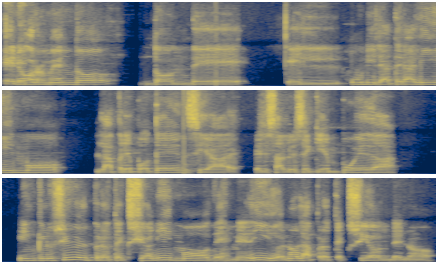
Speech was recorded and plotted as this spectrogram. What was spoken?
Enorme. en un mundo donde el unilateralismo, la prepotencia, el sálvese quien pueda, inclusive el proteccionismo desmedido, no la protección de lo,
